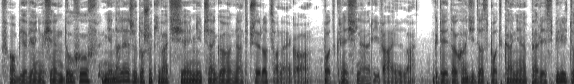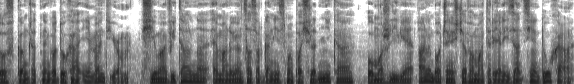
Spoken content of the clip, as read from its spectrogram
W objawianiu się duchów nie należy doszukiwać się niczego nadprzyrodzonego, podkreśla Rivale. Gdy dochodzi do spotkania peryspiritów konkretnego ducha i medium, siła witalna emanująca z organizmu pośrednika umożliwia albo częściową materializację ducha,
